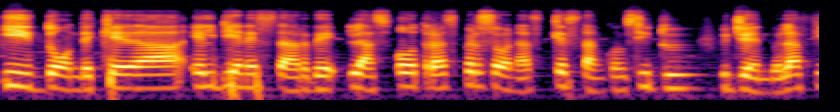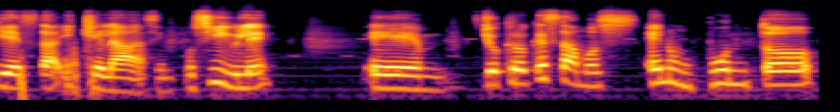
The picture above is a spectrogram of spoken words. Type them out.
y dónde queda el bienestar de las otras personas que están constituyendo la fiesta y que la hacen posible. Eh, yo creo que estamos en un punto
